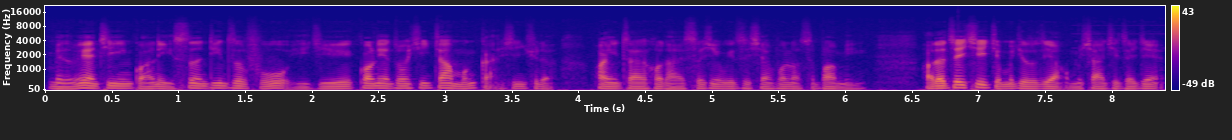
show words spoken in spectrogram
美容院经营管理、私人定制服务以及光电中心加盟感兴趣的，欢迎在后台私信维持先锋老师报名。好的，这期节目就是这样，我们下期再见。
